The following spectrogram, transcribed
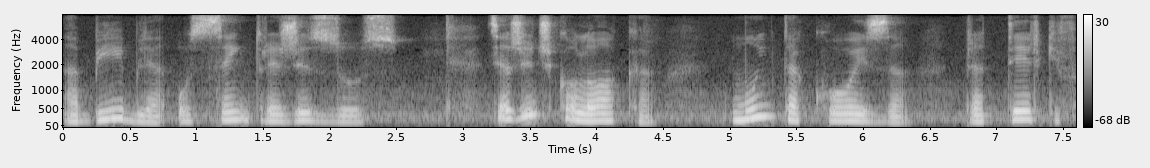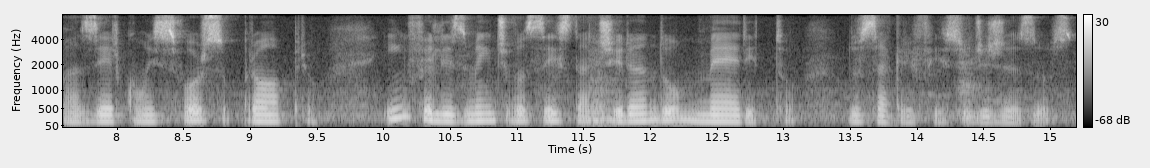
A Bíblia, o centro é Jesus. Se a gente coloca muita coisa para ter que fazer com esforço próprio, infelizmente você está tirando o mérito do sacrifício de Jesus.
